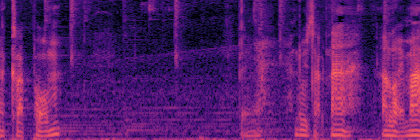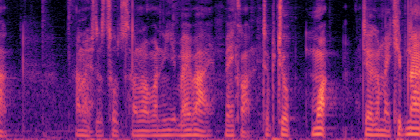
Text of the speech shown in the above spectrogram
นะครับผมเป็นไงดูจากหน้าอร่อยมาก อร่อยสุดๆสำหรับวันนี้บายบายไปก่อนจุบๆมั่วเจอกันใหม่คลิปหน้า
